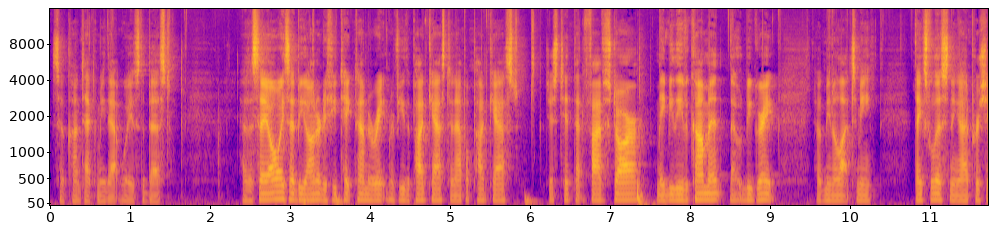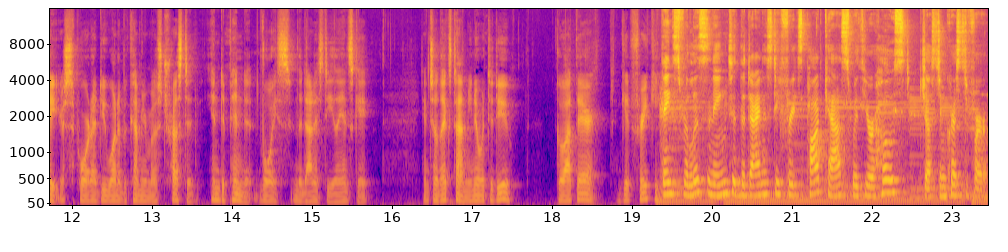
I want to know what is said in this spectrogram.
so contact me that way is the best. As I say always, I'd be honored if you take time to rate and review the podcast on Apple Podcast. Just hit that five star, maybe leave a comment. That would be great. That would mean a lot to me. Thanks for listening. I appreciate your support. I do want to become your most trusted, independent voice in the Dynasty landscape. Until next time, you know what to do. Go out there and get freaky. Thanks for listening to the Dynasty Freaks podcast with your host, Justin Christopher.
